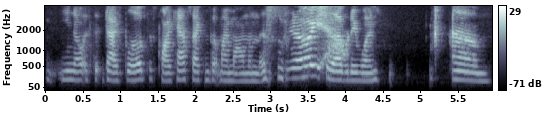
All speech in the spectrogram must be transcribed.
You know, if the guys blow up this podcast, so I can put my mom on this Oh yeah. celebrity one. Um,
